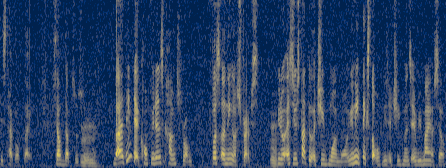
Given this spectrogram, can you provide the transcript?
this type of like self doubts also. Mm. But I think that confidence comes from first earning your stripes. Mm. You know, as you start to achieve more and more, you need to take stock of these achievements and remind yourself,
